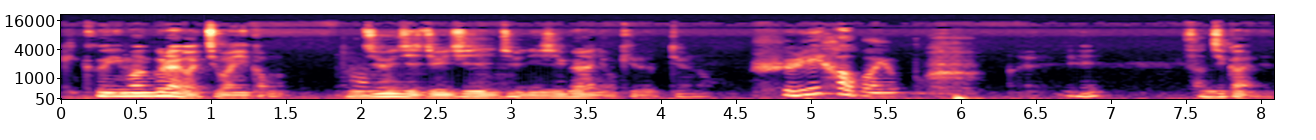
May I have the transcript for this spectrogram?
結局今ぐらいが一番いいかも。うん10時11時12時ぐらいに起きるっていうの。振り幅よ。え？3時間やね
